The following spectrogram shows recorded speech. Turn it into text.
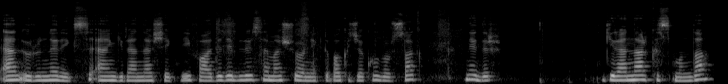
En ürünler eksi en girenler şekli ifade edebiliriz. Hemen şu örnekle bakacak olursak nedir? Girenler kısmında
